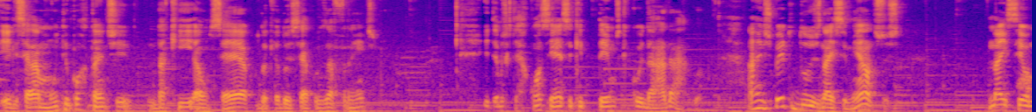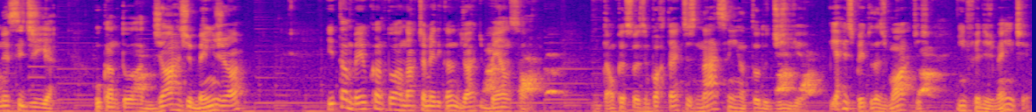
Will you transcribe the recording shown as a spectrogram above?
ele será muito importante daqui a um século, daqui a dois séculos à frente. E temos que ter consciência que temos que cuidar da água. A respeito dos nascimentos, nasceu nesse dia o cantor George Benjor e também o cantor norte-americano George Benson. Então, pessoas importantes nascem a todo dia. E a respeito das mortes, infelizmente,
